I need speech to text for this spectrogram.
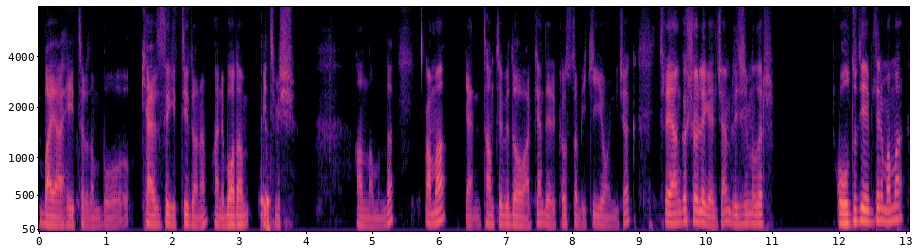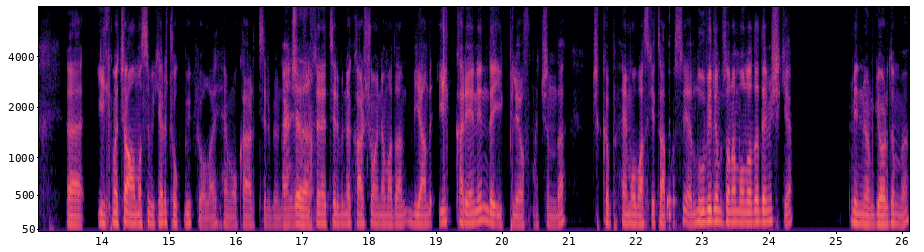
bayağı haterdım bu Cavs'e gittiği dönem. Hani bu adam bitmiş anlamında. Ama yani tam Thibodeau varken Derrick Rose tabii ki iyi oynayacak. Trae Young'a şöyle geleceğim. Reggie Miller oldu diyebilirim ama e, ilk maçı alması bir kere çok büyük bir olay. Hem o kadar tribün. Bence de. Sene tribüne karşı oynamadan bir anda ilk kariyerinin de ilk playoff maçında çıkıp hem o basketi atması. Ya Lou Williams ona molada demiş ki bilmiyorum gördün mü?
